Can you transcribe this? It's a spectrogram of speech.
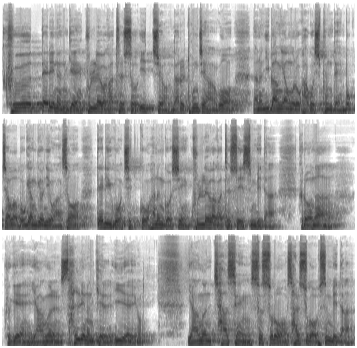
그 때리는 게 굴레와 같을 수 있죠. 나를 통제하고 나는 이 방향으로 가고 싶은데 목자와 목양견이 와서 때리고 짖고 하는 것이 굴레와 같을 수 있습니다. 그러나 그게 양을 살리는 길이에요. 양은 자생 스스로 살 수가 없습니다.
